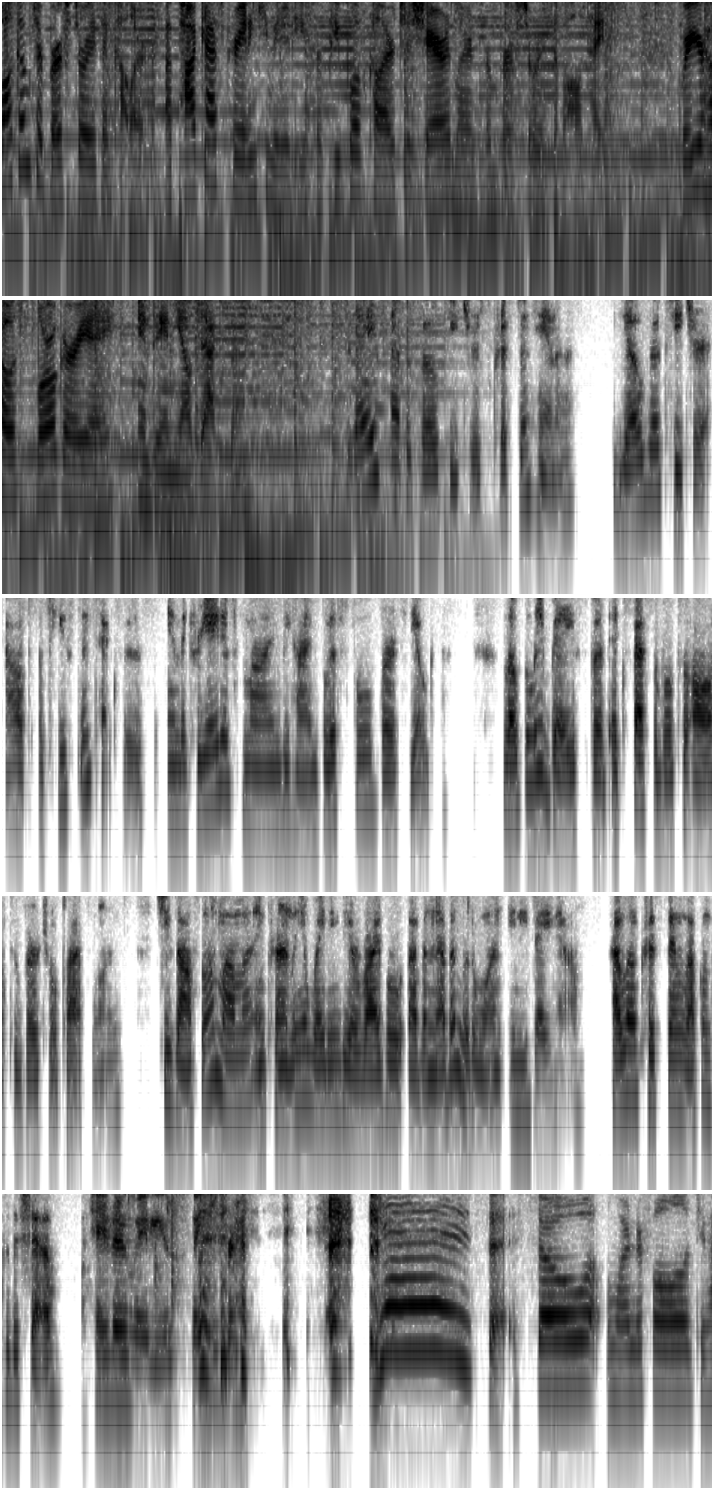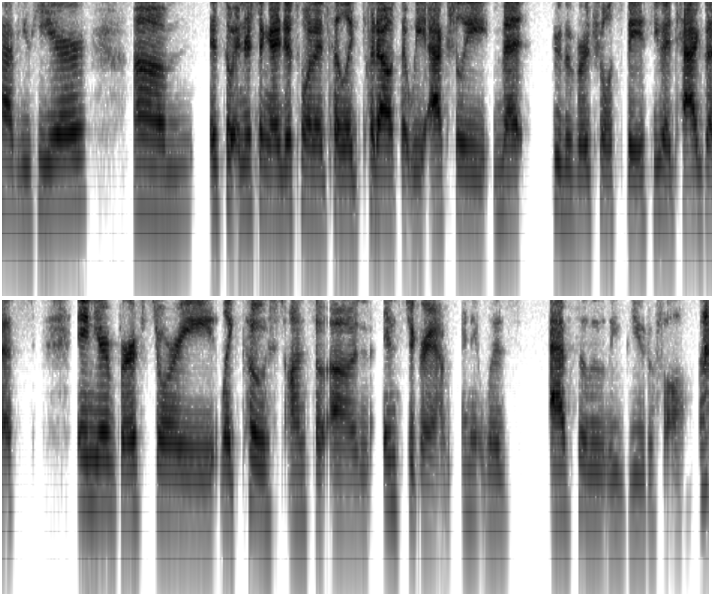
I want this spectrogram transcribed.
Welcome to Birth Stories in Color, a podcast creating community for people of color to share and learn from birth stories of all types. We're your hosts, Laurel Gourrier and Danielle Jackson. Today's episode features Kristen Hanna, yoga teacher out of Houston, Texas, and the creative mind behind Blissful Birth Yoga. Locally based but accessible to all through virtual platforms. She's also a mama and currently awaiting the arrival of another little one any day now. Hello, Kristen. Welcome to the show. Hey there, ladies. Thank you for having me. yes. So wonderful to have you here. Um, it's so interesting. I just wanted to like put out that we actually met through the virtual space. You had tagged us in your birth story like post on so on Instagram and it was absolutely beautiful.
